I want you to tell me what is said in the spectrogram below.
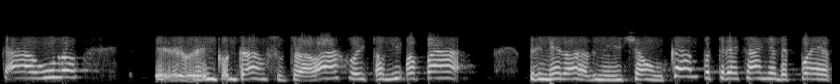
cada uno encontraron su trabajo y con mi papá primero administró un campo, tres años después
